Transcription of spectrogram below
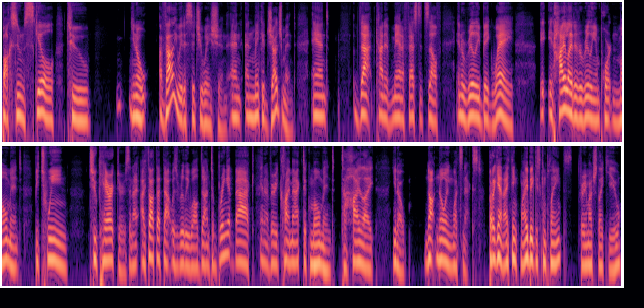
Boksoon's skill to, you know, evaluate a situation and and make a judgment and that kind of manifests itself in a really big way it, it highlighted a really important moment between two characters and I, I thought that that was really well done to bring it back in a very climactic moment to highlight you know not knowing what's next. But again i think my biggest complaint very much like you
